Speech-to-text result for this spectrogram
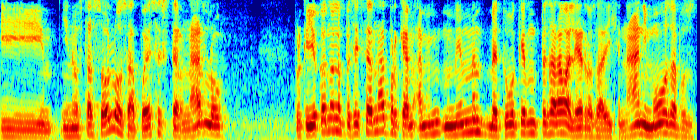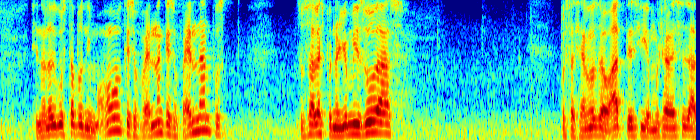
Y, no estás solo, o sea, puedes externarlo. Porque yo cuando lo empecé a externar, porque a, mí, me, tuvo que empezar a valer, o sea, dije, nada, ni modo, o sea, pues si no les gusta, pues ni modo, que se ofendan, que se ofendan, pues tú sales poner yo mis dudas, pues hacían los debates y muchas veces a,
